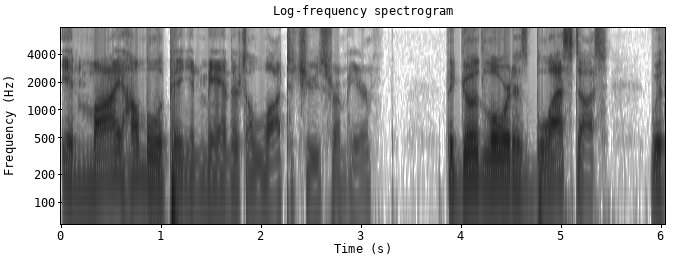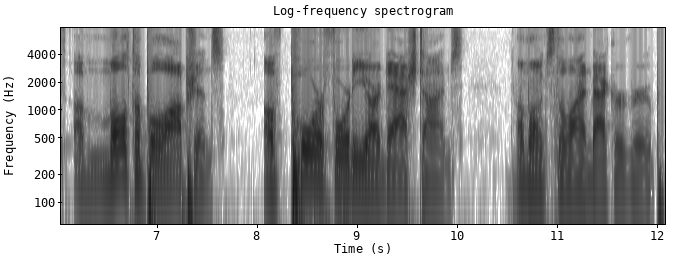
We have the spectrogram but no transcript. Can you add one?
In my humble opinion, man, there's a lot to choose from here. The good Lord has blessed us with a multiple options of poor 40 yard dash times amongst the linebacker group.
